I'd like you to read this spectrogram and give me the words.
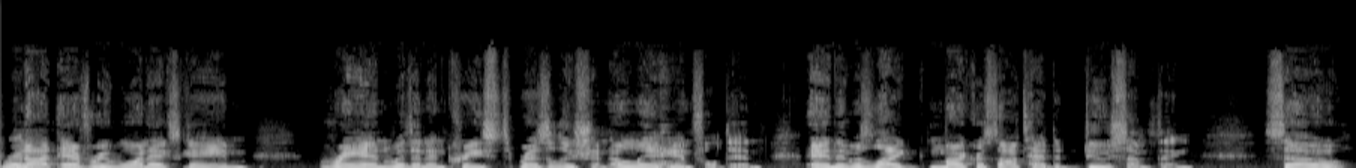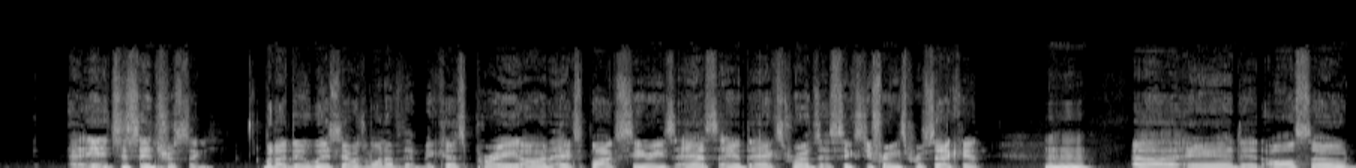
Right. Not every One X game ran with an increased resolution. Only a handful did, and it was like Microsoft had to do something. So it's just interesting. But I do wish that was one of them because Prey on Xbox Series S and X runs at 60 frames per second Mhm. Uh, and it also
